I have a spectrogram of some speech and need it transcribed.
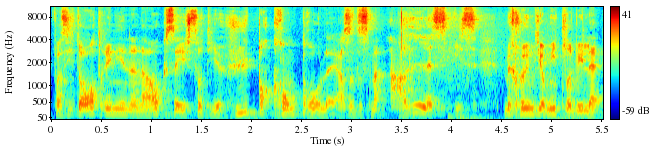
Was ich da drinnen auch sehe, ist so die Hyperkontrolle, also dass man alles ist, wir können ja mittlerweile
